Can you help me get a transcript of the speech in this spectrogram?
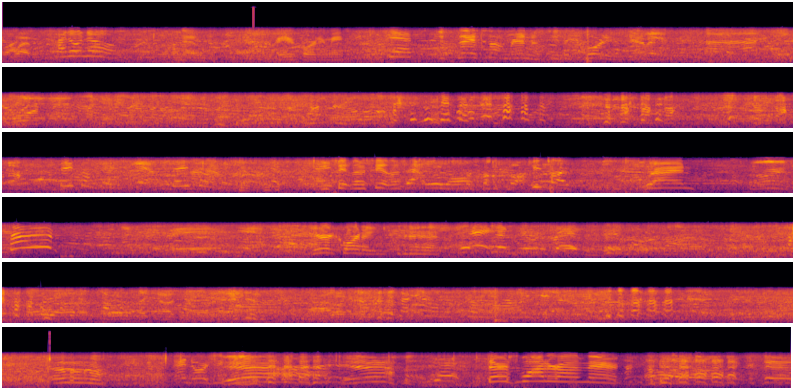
Like what? I don't know. No. Are you recording me? Yes. Just say something random. She's recording, damn it. Four. Shut the hell up. say something. Yeah. Say something. Let me see it. Let me see it. Let me. That was awesome. He's like, Ryan. Ryan. Ryan. You're recording. hey. And orgy. Yeah! Yeah! There's water on there! Oh.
